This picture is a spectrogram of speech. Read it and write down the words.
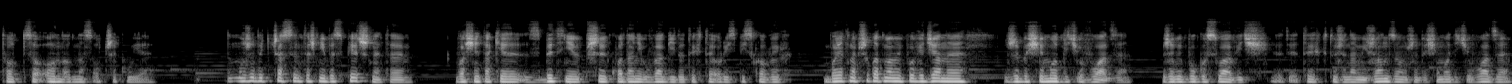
to, co On od nas oczekuje. Może być czasem też niebezpieczne te właśnie takie zbytnie przykładanie uwagi do tych teorii spiskowych, bo jak na przykład mamy powiedziane, żeby się modlić o władzę, żeby błogosławić tych, którzy nami rządzą, żeby się modlić o władzę,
